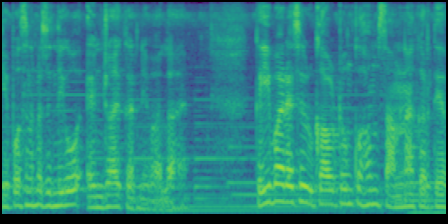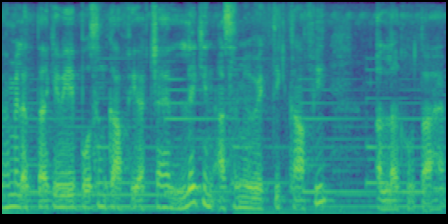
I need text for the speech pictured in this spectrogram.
ये पर्सन अपनी ज़िंदगी को एंजॉय करने वाला है। कई बार ऐसे रुकावटों को हम सामना करते हैं, हमें लगता है कि ये पर्सन काफ़ी अच्छा है, लेकिन असल में व्यक्ति काफ़ी अलग होता है,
